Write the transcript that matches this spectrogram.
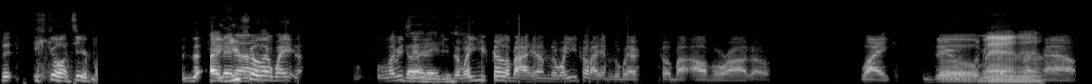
But go on to your point. The- you uh, feel that way. Let me Go say ahead, this: the way you feel about him, the way you feel about him, the way I feel about Alvarado. Like, dude, Oh, let me man, tell you this yeah. right now.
